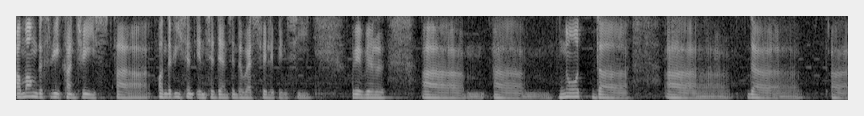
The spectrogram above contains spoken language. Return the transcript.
among the three countries uh, on the recent incidents in the West Philippine Sea. We will um, um, note the uh, the uh,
